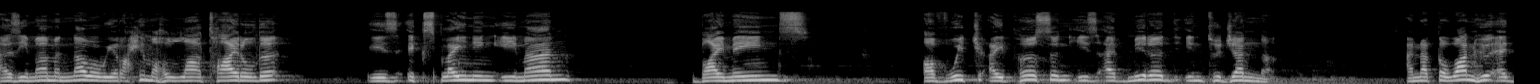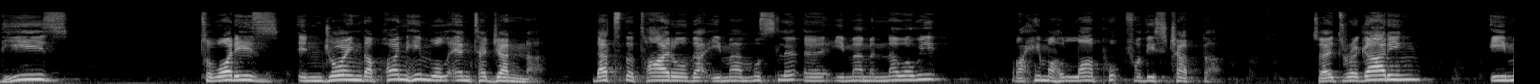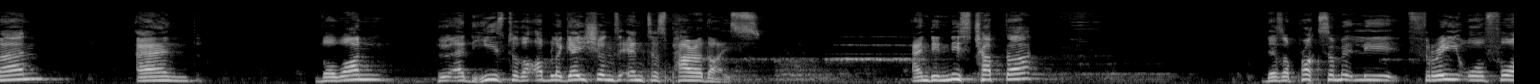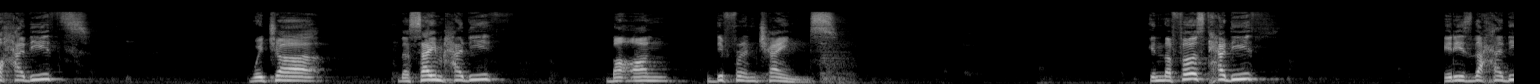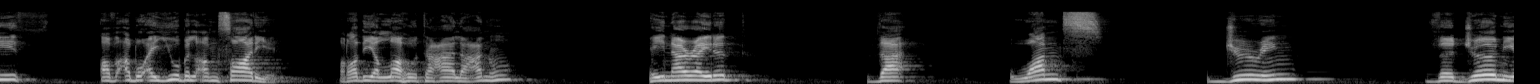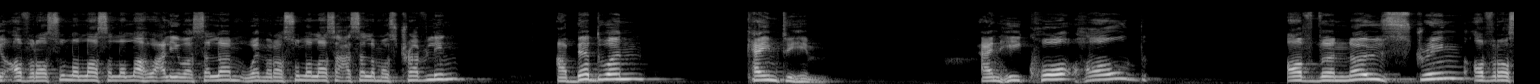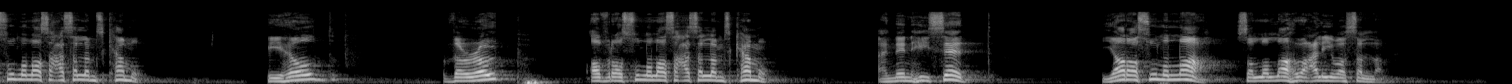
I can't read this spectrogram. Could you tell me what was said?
as Imam al-Nawawi rahimahullah titled it is explaining Iman by means of which a person is admitted into Jannah. And that the one who adheres to what is enjoined upon him will enter Jannah. That's the title that Imam Muslim, uh, Imam al-Nawawi, rahimahullah, put for this chapter. So it's regarding Iman and the one who adheres to the obligations enters paradise. And in this chapter, there's approximately three or four hadiths which are the same hadith but on different chains. In the first hadith, it is the hadith of Abu Ayyub al-Ansari radiyallahu ta'ala anhu. He narrated that once during the journey of Rasulullah sallallahu alaihi wasallam when Rasulullah sallallahu alaihi wasallam was traveling a Bedouin came to him and he caught hold of the nose string of Rasulullah sallallahu camel. He held the rope of Rasulullah sallallahu camel. And then he said, Ya Rasulullah sallallahu alayhi wasallam,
